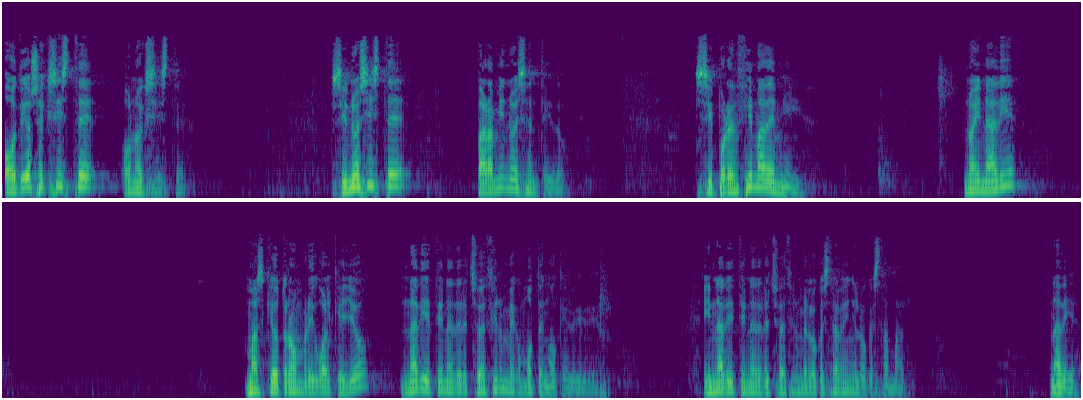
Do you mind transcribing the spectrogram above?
o Dios existe o no existe. Si no existe, para mí no hay sentido. Si por encima de mí no hay nadie, más que otro hombre igual que yo, nadie tiene derecho a decirme cómo tengo que vivir. Y nadie tiene derecho a decirme lo que está bien y lo que está mal. Nadie.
